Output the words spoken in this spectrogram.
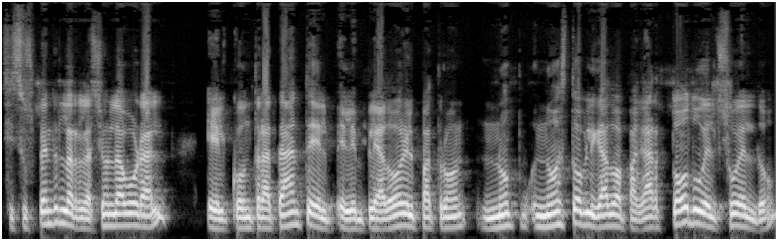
si suspendes la relación laboral, el contratante, el, el empleador, el patrón, no, no está obligado a pagar todo el sueldo.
